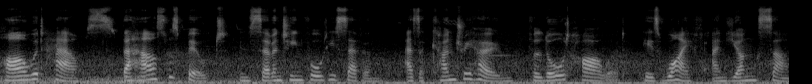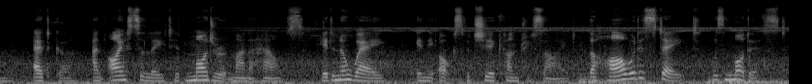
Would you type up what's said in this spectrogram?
Harwood House. The house was built in 1747 as a country home for Lord Harwood, his wife and young son, Edgar, an isolated, moderate manor house hidden away in the Oxfordshire countryside. The Harwood estate was modest,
